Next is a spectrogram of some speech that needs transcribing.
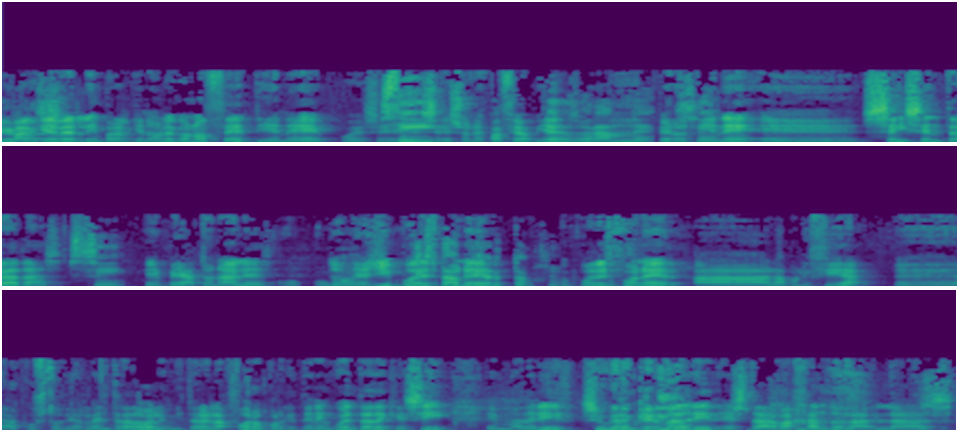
el Parque de Berlín, para el que no le conoce, tiene, pues, es- Sí. es, es un espacio abierto. Es grande, Pero sí. tiene eh, seis entradas Sí. eh, peatonales, O- o donde más. allí puedes Está poner, abierto, puedes poner a la policía eh, a custodiar la entrada o a limitar el aforo, porque ten en cuenta de que sí, en Madrid, Si hubieran querido- Madrid está bajando la- las,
